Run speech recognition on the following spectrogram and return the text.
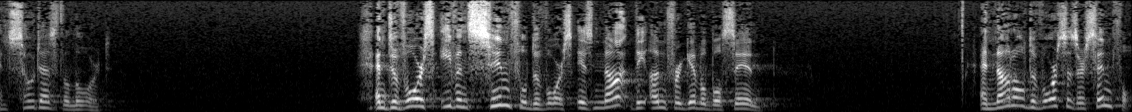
and so does the Lord. And divorce, even sinful divorce, is not the unforgivable sin. And not all divorces are sinful.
